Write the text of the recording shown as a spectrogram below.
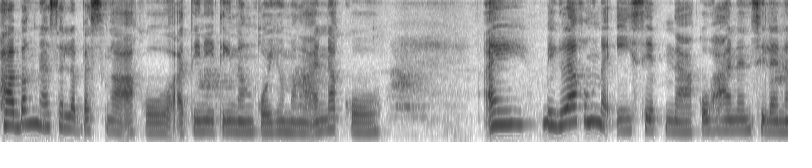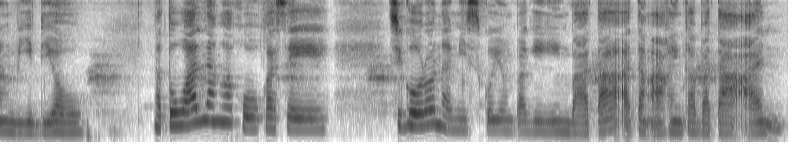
Habang nasa labas nga ako at tinitingnan ko yung mga anak ko, ay bigla kong naisip na kuhanan sila ng video. Natuwa lang ako kasi siguro na-miss ko yung pagiging bata at ang aking kabataan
